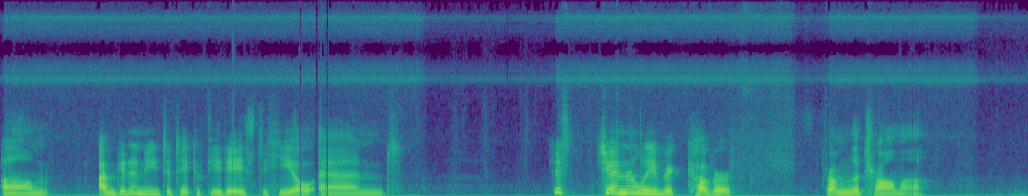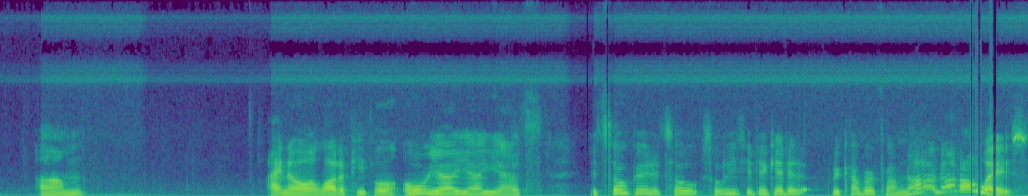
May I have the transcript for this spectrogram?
um, I'm going to need to take a few days to heal and just generally recover from the trauma. Um, I know a lot of people, oh yeah, yeah, yeah, it's, it's so good, it's so, so easy to get it, recovered from. Not, not always.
